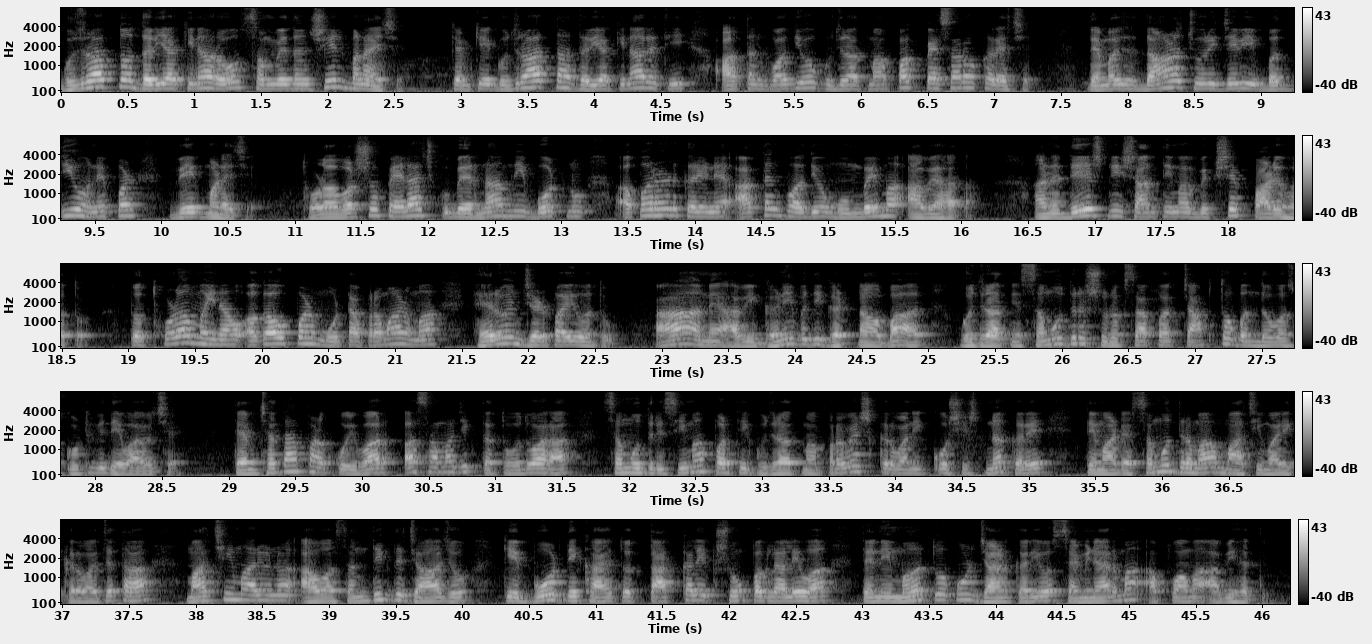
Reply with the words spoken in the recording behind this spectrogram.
ગુજરાતનો દરિયા કિનારો સંવેદનશીલ બનાય છે. કેમ કે ગુજરાતના દરિયા કિનારેથી આતંકવાદીઓ ગુજરાતમાં પગ પેસારો કરે છે. તેમજ દાણચોરી જેવી બદીઓને પણ વેગ મળે છે. થોડા વર્ષો પહેલા જ કુબેર નામની બોટનું અપહરણ કરીને આતંકવાદીઓ મુંબઈમાં આવ્યા હતા અને દેશની શાંતિમાં વિક્ષેપ પાડ્યો હતો. તો થોડા મહિનાઓ અગાઉ પણ મોટા પ્રમાણમાં હેરોઇન ઝડપાયું હતું. આ અને આવી ઘણી બધી ઘટનાઓ બાદ ગુજરાતની સમુદ્ર સુરક્ષા પર ચાંપતો બંદોબસ્ત ગોઠવી દેવાયો છે. તેમ છતાં પણ કોઈવાર અસામાજિક તત્વો દ્વારા સમુદ્રી સીમા પરથી ગુજરાતમાં પ્રવેશ કરવાની કોશિશ ન કરે તે માટે સમુદ્રમાં માછીમારી કરવા જતા માછીમારીઓના આવા સંદિગ્ધ જહાજો કે બોટ દેખાય તો તાત્કાલિક શું પગલાં લેવા તેની મહત્વપૂર્ણ જાણકારીઓ સેમિનારમાં આપવામાં આવી હતી.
